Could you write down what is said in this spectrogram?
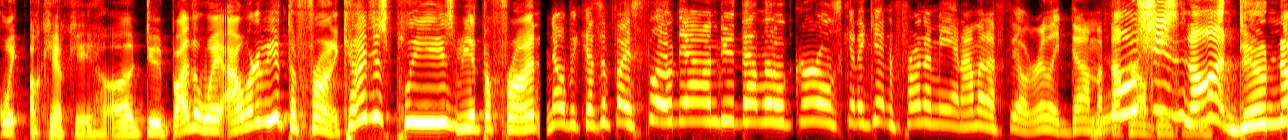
Wait, okay, okay. Uh, dude, by the way, I want to be at the front. Can I just please be at the front? No, because if I slow down, dude, that little girl's gonna get in front of me, and I'm gonna feel really dumb. If No, she's beats me. not, dude. No,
